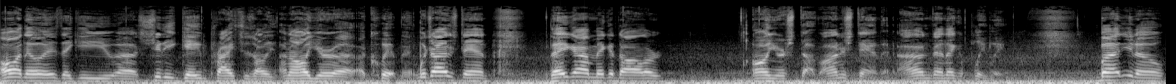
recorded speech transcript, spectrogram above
All I know is they give you uh, shitty game prices on, on all your uh, equipment, which I understand. They gotta make a dollar on your stuff. I understand that. I understand that completely. But you know,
